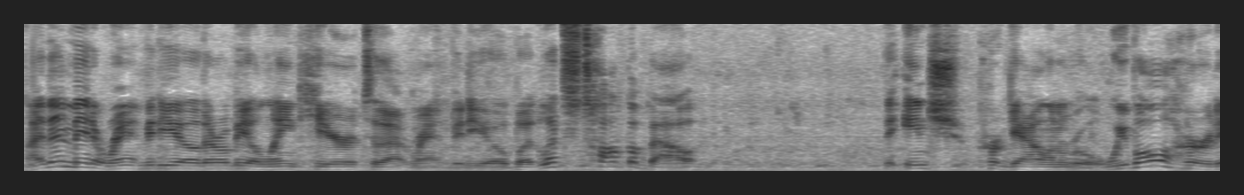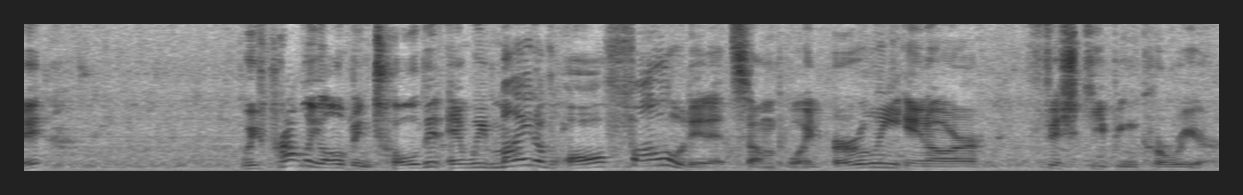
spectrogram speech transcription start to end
I then made a rant video. There will be a link here to that rant video. But let's talk about the inch per gallon rule. We've all heard it. We've probably all been told it, and we might have all followed it at some point early in our fish keeping career.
